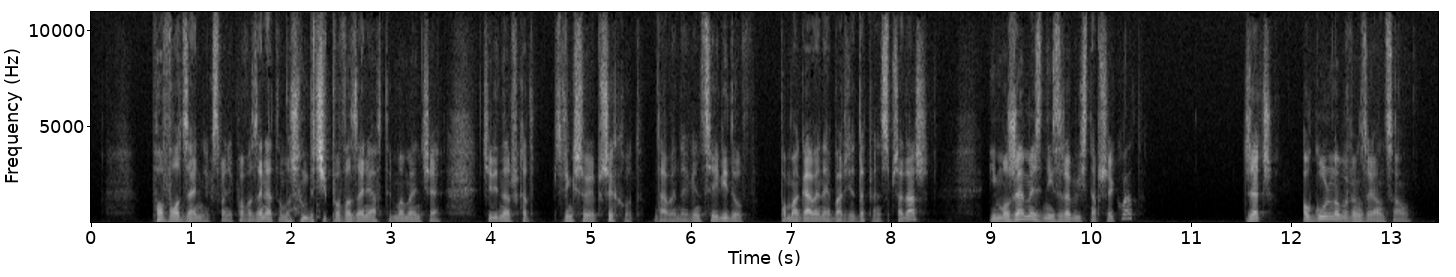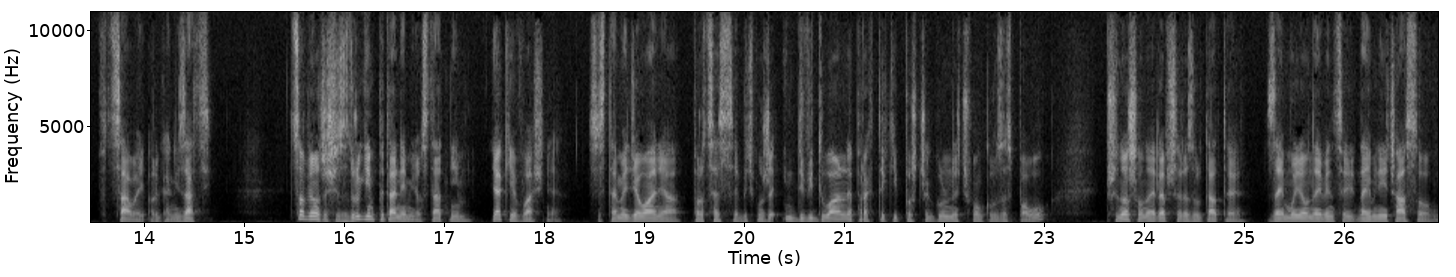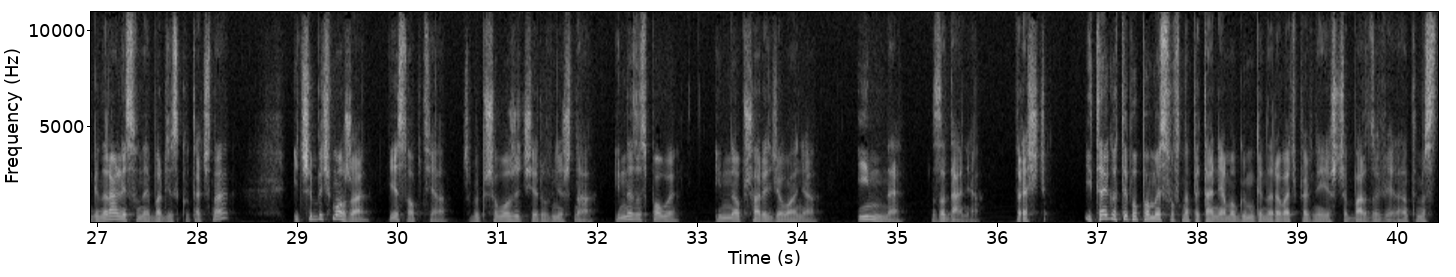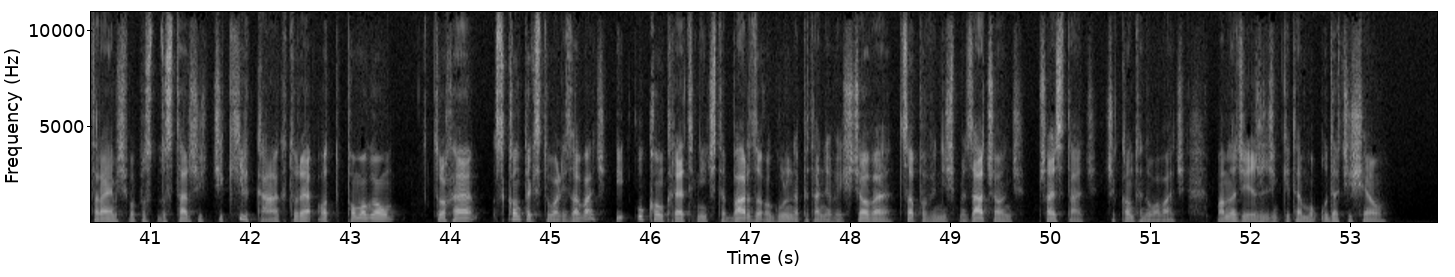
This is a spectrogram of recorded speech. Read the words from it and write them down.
powodzeń, jak słowo powodzenia, to mogą być i powodzenia w tym momencie, czyli na przykład zwiększyły przychód, dały najwięcej lidów, pomagały najbardziej dopiąć sprzedaż i możemy z nich zrobić na przykład rzecz ogólnoobowiązującą w całej organizacji co wiąże się z drugim pytaniem i ostatnim, jakie właśnie systemy działania, procesy, być może indywidualne praktyki poszczególnych członków zespołu przynoszą najlepsze rezultaty, zajmują najwięcej, najmniej czasu, generalnie są najbardziej skuteczne i czy być może jest opcja, żeby przełożyć je również na inne zespoły, inne obszary działania, inne zadania. Wreszcie. I tego typu pomysłów na pytania mogłem generować pewnie jeszcze bardzo wiele, natomiast starałem się po prostu dostarczyć Ci kilka, które od, pomogą trochę skontekstualizować i ukonkretnić te bardzo ogólne pytania wyjściowe, co powinniśmy zacząć, przestać czy kontynuować. Mam nadzieję, że dzięki temu uda Ci się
